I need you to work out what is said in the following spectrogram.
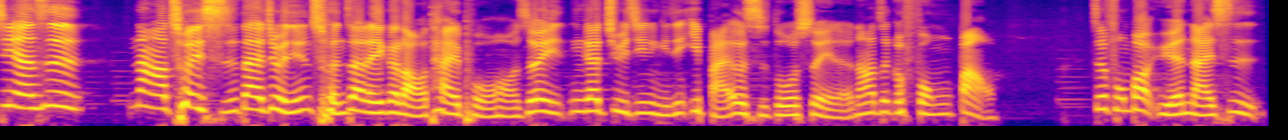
竟然是纳粹时代就已经存在了一个老太婆哈，所以应该距今已经一百二十多岁了。然后这个风暴，这风暴原来是。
